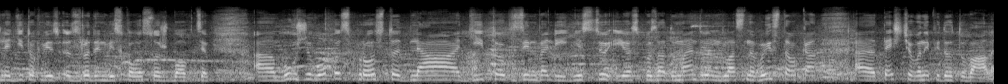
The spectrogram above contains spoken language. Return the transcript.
для діток з родин військовослужбовців. Був живопис просто для діток з інвалідністю. І ось позаду мене власне виставка, те, що вони підготували.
